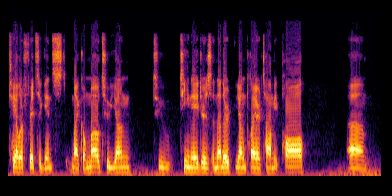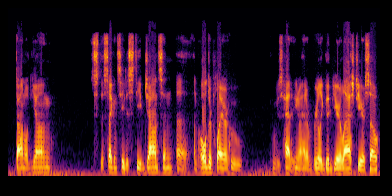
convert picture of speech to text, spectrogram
Taylor Fritz against Michael Mmoh, two young, two teenagers, another young player, Tommy Paul, um, Donald Young. The second seed is Steve Johnson, uh, an older player who who's had you know had a really good year last year. So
